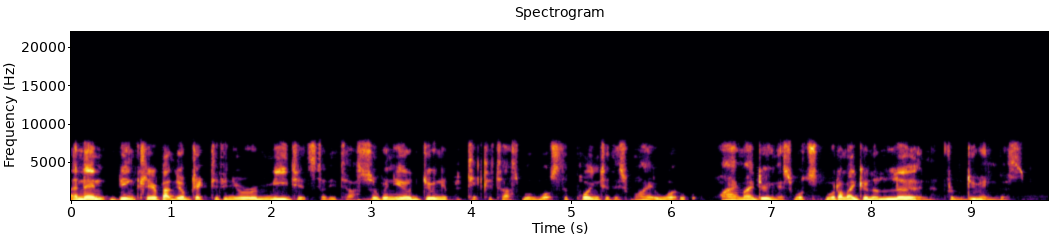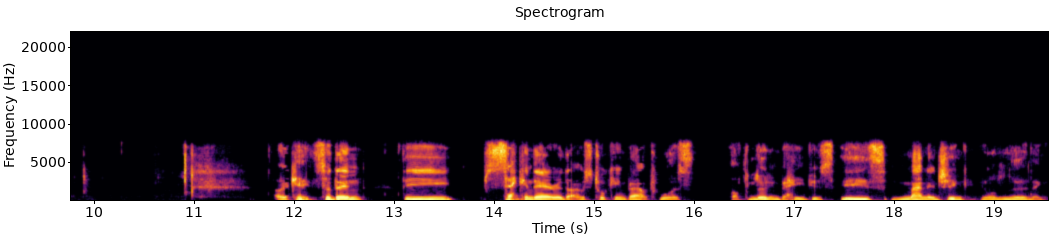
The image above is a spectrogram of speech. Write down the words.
And then being clear about the objective in your immediate study task. So when you're doing a particular task, well, what's the point of this? Why, what, why am I doing this? What's, what am I going to learn from doing this? Okay, so then the second area that I was talking about was of learning behaviors is managing your learning.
